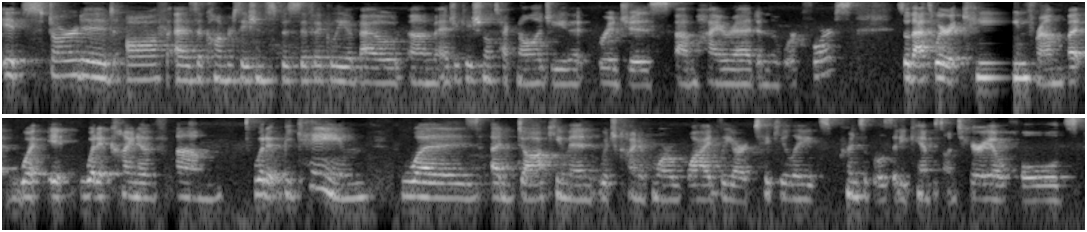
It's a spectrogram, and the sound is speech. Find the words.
it started off as a conversation specifically about um, educational technology that bridges um, higher ed and the workforce. So that's where it came from. But what it, what it kind of, um, what it became was a document which kind of more widely articulates principles that eCampus Ontario holds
